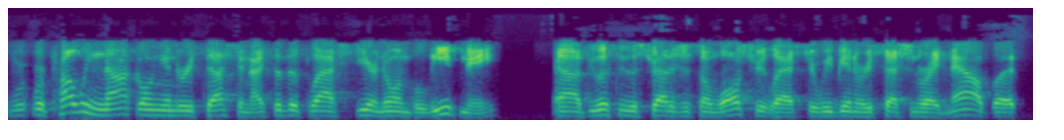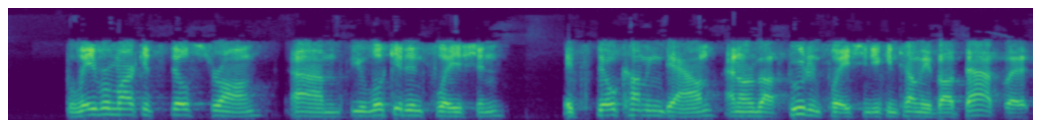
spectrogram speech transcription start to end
we're, we're probably not going into recession. I said this last year. No one believed me. Uh, if you listen to the strategists on Wall Street last year, we'd be in a recession right now. But the labor market's still strong. Um, if you look at inflation, it's still coming down. I don't know about food inflation. You can tell me about that. But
